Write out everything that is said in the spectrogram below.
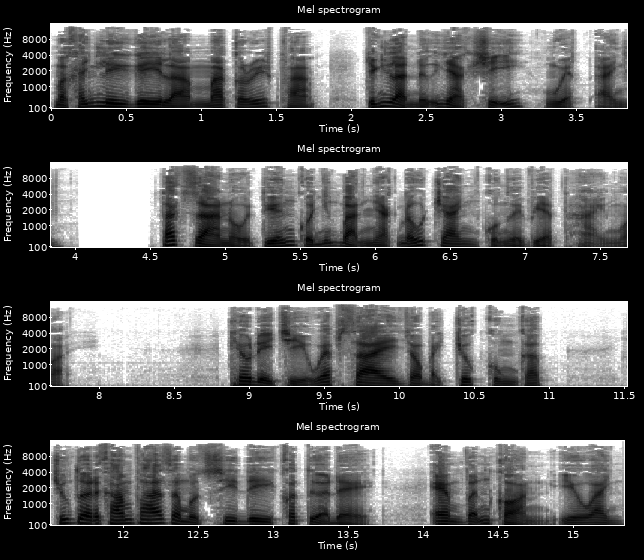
mà Khánh Ly ghi là Margaret Phạm chính là nữ nhạc sĩ Nguyệt Ánh, tác giả nổi tiếng của những bản nhạc đấu tranh của người Việt hải ngoại. Theo địa chỉ website do Bạch Trúc cung cấp, Chúng tôi đã khám phá ra một CD có tựa đề Em vẫn còn yêu anh,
